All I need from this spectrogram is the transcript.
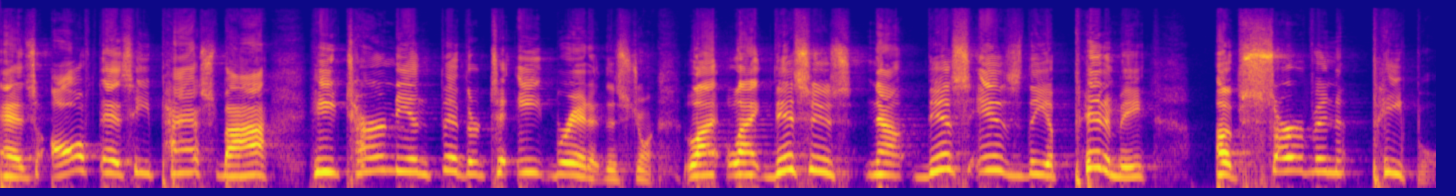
as oft as he passed by, he turned in thither to eat bread at this joint. Like like this is now this is the epitome of serving people.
